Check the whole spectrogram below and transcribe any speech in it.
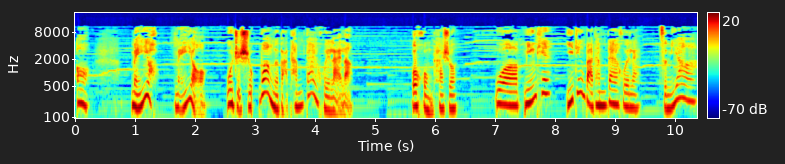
哦，没有，没有，我只是忘了把他们带回来了。我哄她说：“我明天。”一定把他们带回来，怎么样啊？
